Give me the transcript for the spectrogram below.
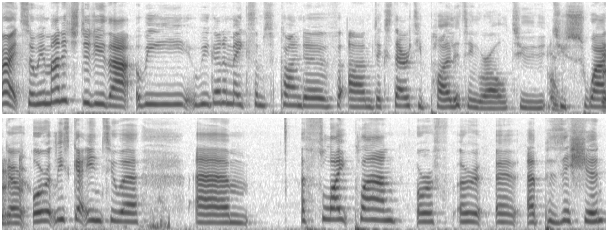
all right, so we managed to do that. We we're going to make some kind of um, dexterity piloting roll to to swagger, good. or at least get into a um, a flight plan or a, or a, a position.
